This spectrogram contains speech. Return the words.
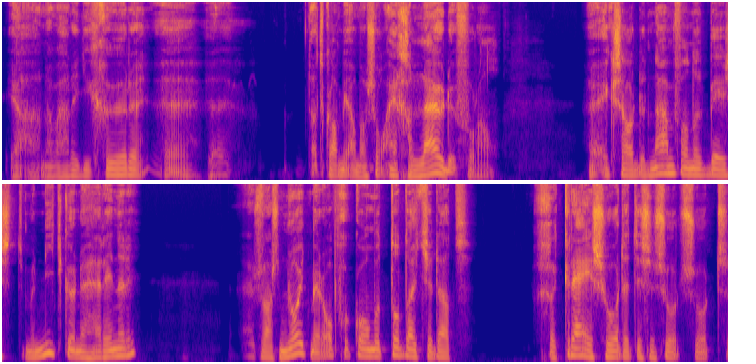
Ja, dan waren die geuren, dat kwam je allemaal zo. En geluiden vooral. ik zou de naam van het beest me niet kunnen herinneren. Het was nooit meer opgekomen totdat je dat gekrijs hoort. Het is een soort, soort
